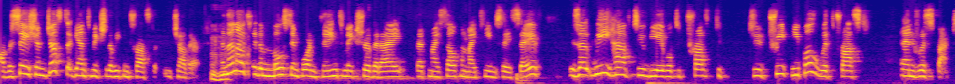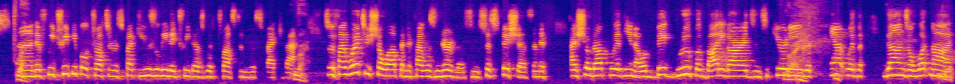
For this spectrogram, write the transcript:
conversation, just again to make sure that we can trust each other. Mm-hmm. And then I would say the most important thing to make sure that I, that myself and my team stay safe is that we have to be able to trust, to to treat people with trust and respect. Right. And if we treat people with trust and respect, usually they treat us with trust and respect back. Right. So if I were to show up and if I was nervous and suspicious and if I showed up with, you know, a big group of bodyguards and security right. with with guns or whatnot,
